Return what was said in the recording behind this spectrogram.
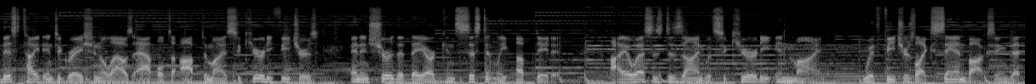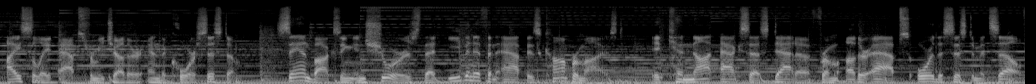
This tight integration allows Apple to optimize security features and ensure that they are consistently updated. iOS is designed with security in mind, with features like sandboxing that isolate apps from each other and the core system. Sandboxing ensures that even if an app is compromised, it cannot access data from other apps or the system itself.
